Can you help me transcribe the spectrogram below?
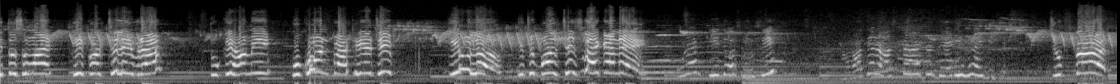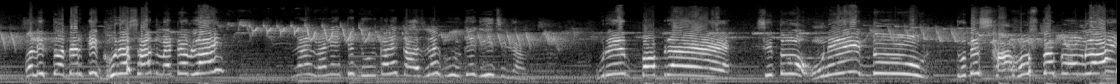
ইতো সময় কি করছিলি ইব্রা? তুকে আমি কখন পাঠিয়েছি। কি হলো? কিছু বলছিস না কেন ওনার কি দোষ মুসি আমাদের রাস্তাঘাটে দেরি হয়ে গেছে। চুপ কর। বলি তোদের কি ঘুরে সাথ মেটাবলাই। না মানে একটু দূরকালে কাজলায় ঘুরতে গিয়েছিলাম। ওরে বাপরে! সে তো অনেক দূর। তোদের সাহস তো কম লাই।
